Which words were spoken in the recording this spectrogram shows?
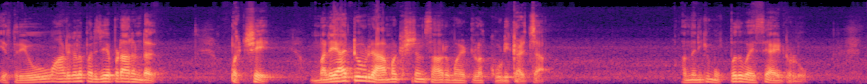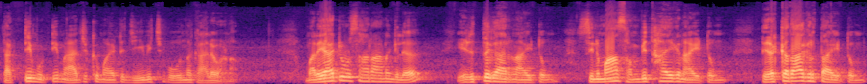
എത്രയോ ആളുകളെ പരിചയപ്പെടാറുണ്ട്. പക്ഷേ മലയാറ്റൂർ രാമകൃഷ്ണൻ സാറുമായിട്ടുള്ള കൂടിക്കാഴ്ച. അന്ന് എനിക്ക് മുപ്പത് വയസ്സേ ആയിട്ടുള്ളൂ. തട്ടിമുട്ടി മാജിക്കുമായിട്ട് ജീവിച്ചു പോകുന്ന കാലമാണ്. മലയാറ്റൂർ സാറാണെങ്കിൽ എഴുത്തുകാരനായിട്ടും സിനിമാ സംവിധായകനായിട്ടും തിരക്കഥാകൃത്തായിട്ടും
